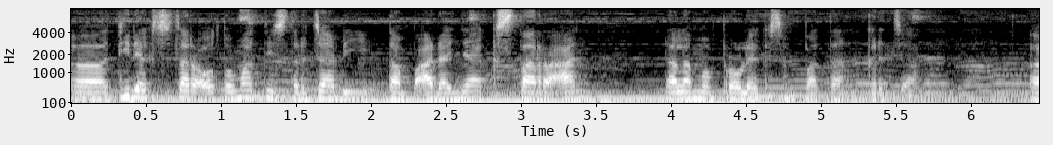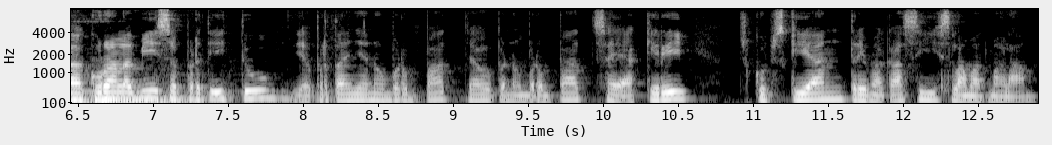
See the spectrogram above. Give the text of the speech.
uh, tidak secara otomatis terjadi tanpa adanya kesetaraan dalam memperoleh kesempatan kerja. Uh, kurang lebih seperti itu. Ya pertanyaan nomor 4, jawaban nomor 4 saya akhiri. Cukup sekian, terima kasih, selamat malam.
